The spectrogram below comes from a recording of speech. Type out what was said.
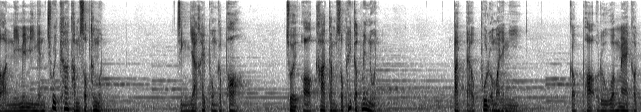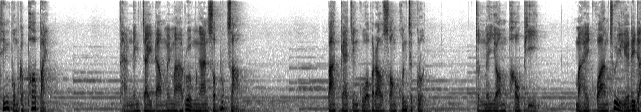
ตอนนี้ไม่มีเงินช่วยค่าทำศพทั้งหมด จึงอยากให้ผมกับพ่อ ช่วยออกค่าทำศพให้กับแม่นวลป้าแต๋วพูดออกมาอย่างนี้ก็เพราะรู้ว่าแม่เขาทิ้งผมกับพ่อไป แถมยังใจดำไม่มาร่วมงานศพลูกสาว ป้าแกจึงกลัวว่าเราสองคนจะโกรธจนไม่ยอมเผาผีมาให้ความช่วยเหลือใด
